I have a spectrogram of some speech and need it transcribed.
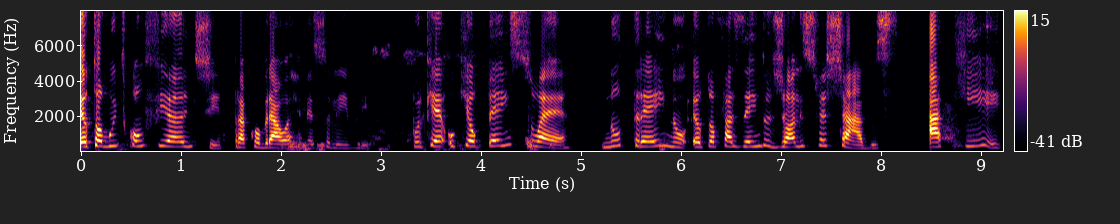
eu estou muito confiante para cobrar o arremesso livre. Porque o que eu penso é, no treino, eu estou fazendo de olhos fechados. Aqui,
